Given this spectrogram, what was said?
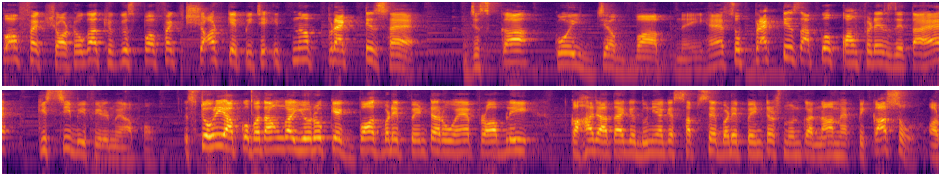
परफेक्ट शॉट होगा, क्योंकि उस परफेक्ट शॉट के पीछे इतना प्रैक्टिस है, जिसका कोई जवाब नहीं है। सो प्रैक्टिस आपको कॉन्फिडेंस देता है, किसी भी फ़ील्ड में आप हो। स्टोरी आपको बताऊँगा यूरोप के एक बहुत बड़े पेंटर हुए हैं प्रॉब्ली कहा जाता है कि दुनिया के सबसे बड़े पेंटर्स में उनका नाम है पिकासो और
